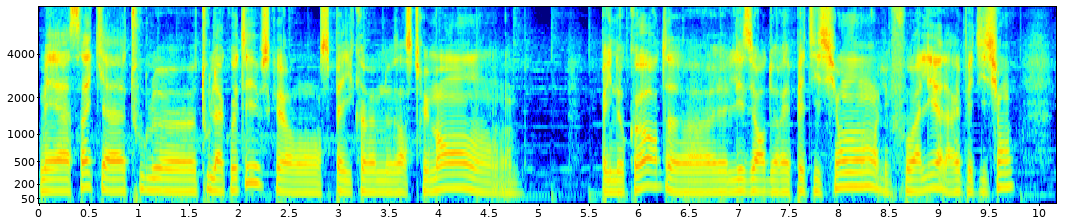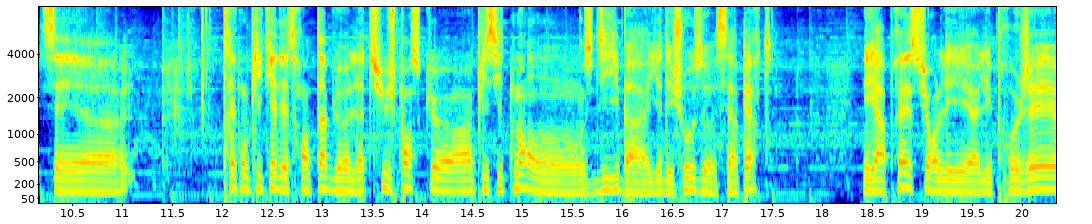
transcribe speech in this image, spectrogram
mais euh, c'est vrai qu'il y a tout le tout l'à côté parce qu'on se paye quand même nos instruments, on paye nos cordes, euh, les heures de répétition, il faut aller à la répétition, c'est euh, très compliqué d'être rentable là-dessus. Je pense que implicitement on, se dit bah il y a des choses c'est à perte. Et après, sur les, les projets,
